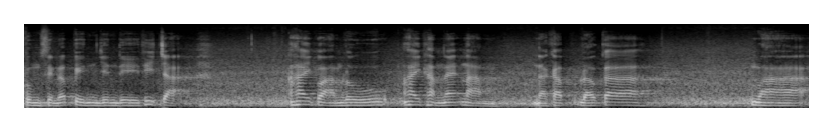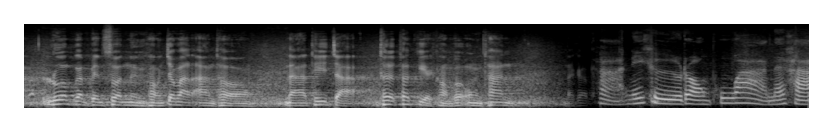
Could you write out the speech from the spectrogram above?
กลุ่มศิลปินยินดีที่จะให้ความรู้ให้คำแนะนำนะครับ แล้วก็ มาร่วมกันเป็นส่วนหนึ่งของจังหวัดอ่างทองนะที่จะเทิดพระเกียรติของพระองค์ท่านนะครับค่ะนี่คือรองผู้ว่านะคะ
